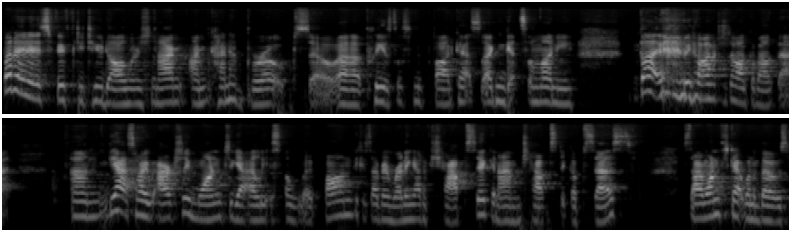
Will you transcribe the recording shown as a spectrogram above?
But it is $52 and I'm I'm kind of broke. So uh, please listen to the podcast so I can get some money. But we don't have to talk about that. Um, yeah, so I actually wanted to get at least a lip balm because I've been running out of chapstick and I'm chapstick obsessed. So I wanted to get one of those,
